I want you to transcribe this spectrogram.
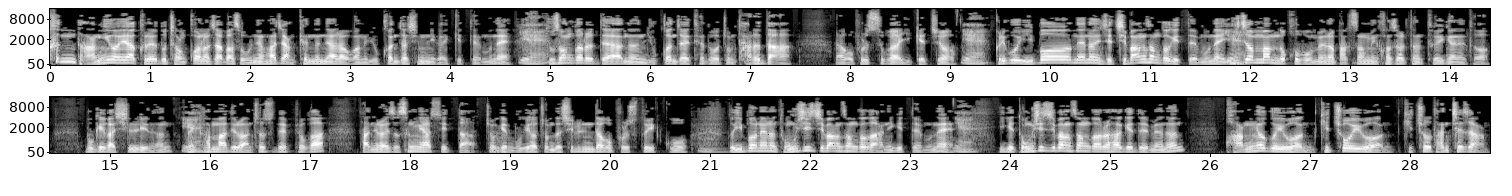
큰 당이어야 그래도 정권을 잡아서 운영하지 않겠느냐라고 하는 유권자 심리가 있기 때문에 예. 두 선거를 대하는 유권자의 태도가 좀 다르다라고 볼 수가 있겠죠. 예. 그리고 이번에는 이제 지방선거기 때문에 예. 이 점만 놓고 보면은 박성민 컨설턴트 의견에 더 무게가 실리는 예. 그러니까 한마디로 안철수 대표가 단일화에서 승리할 수 있다 쪽에 음. 무게가 좀 더 실린다고 볼 수도 있고 음. 또 이번에는 동시 지방선거가 아니기 때문에 예. 이게 동시 지방선거를 하게 되면은 광역의원, 기초의원, 기초단체장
